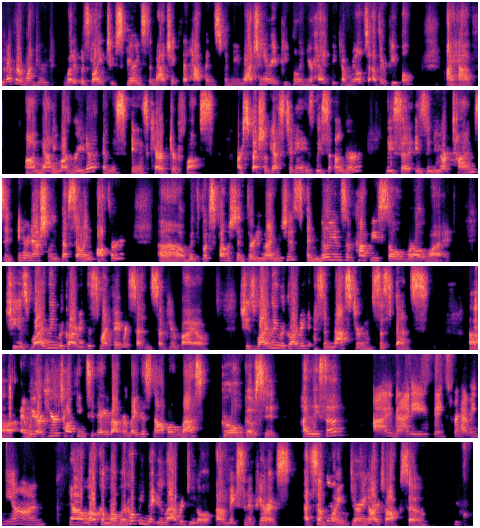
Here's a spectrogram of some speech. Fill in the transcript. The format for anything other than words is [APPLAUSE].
you ever wondered what it was like to experience the magic that happens when the imaginary people in your head become real to other people? I have. I'm Maddie Margarita, and this is Character Flaws. Our special guest today is Lisa Unger. Lisa is a New York Times and internationally best-selling author uh, with books published in 30 languages and millions of copies sold worldwide. She is widely regarded, this is my favorite sentence of your bio. She's widely regarded as a master of suspense. Uh, and we are here talking today about her latest novel, Last Girl Ghosted. Hi, Lisa. Hi, Maddie. Thanks for having me on. Yeah, welcome. Well, we're hoping that your Labradoodle uh, makes an appearance at some point during our talk. So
